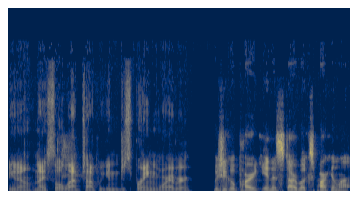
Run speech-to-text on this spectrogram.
You know, a nice little laptop we can just bring wherever. We should go park in a Starbucks parking lot.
